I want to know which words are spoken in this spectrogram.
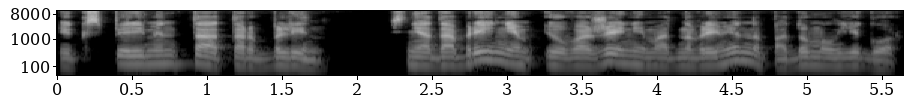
Экспериментатор, блин, с неодобрением и уважением одновременно подумал Егор.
